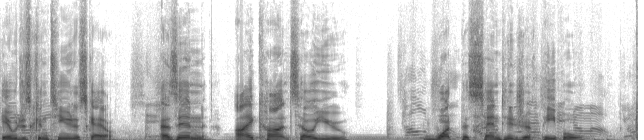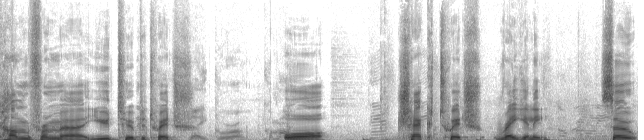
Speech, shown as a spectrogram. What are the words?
It would just continue to scale. As in, I can't tell you what percentage of people come from uh, YouTube to Twitch or check Twitch regularly. So,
